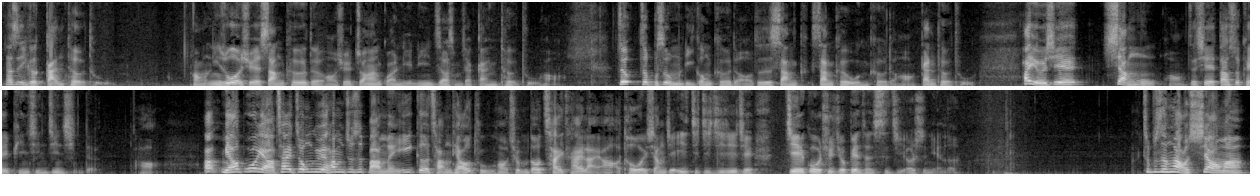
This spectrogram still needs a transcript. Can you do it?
那是一个甘特图。好，你如果学商科的哦，学专案管理，你知道什么叫甘特图哈？这这不是我们理工科的哦，这是商商科文科的哈。甘特图，它有一些项目哈，这些都是可以平行进行的。好啊，苗博雅、蔡中岳他们就是把每一个长条图哈，全部都拆开来啊，头尾相接，一接接接接接接过去，就变成十几二十年了。这不是很好笑吗？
